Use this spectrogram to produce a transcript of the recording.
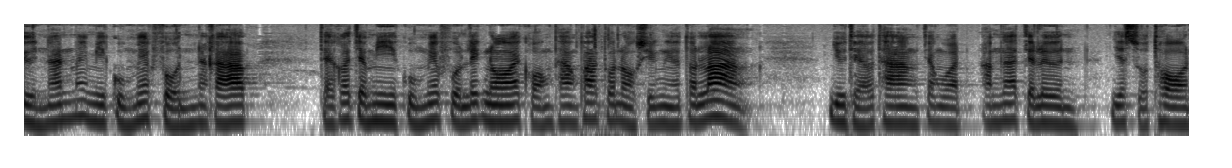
อื่นนั้นไม่มีกลุ่มเมฆฝนนะครับ แต่ก็จะมีกลุ่มเมฆฝนเล็กน้อยของทางภาคตะวันออกเฉียงเหนือตอนล่าง อยู่แถวทางจังหวัดอำนาจเจริญยโสธร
